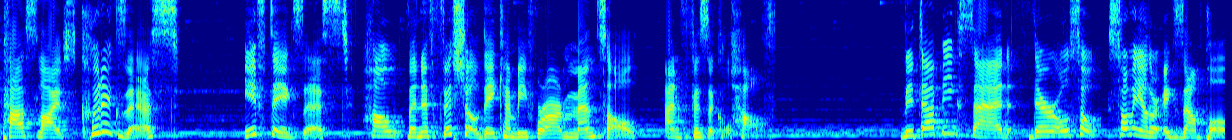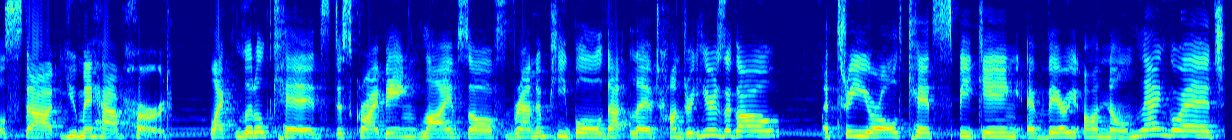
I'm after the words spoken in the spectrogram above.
past lives could exist, if they exist, how beneficial they can be for our mental and physical health. With that being said, there are also so many other examples that you may have heard. like little kids describing lives of random people that lived 100 years ago, a three year old kid speaking a very unknown language.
